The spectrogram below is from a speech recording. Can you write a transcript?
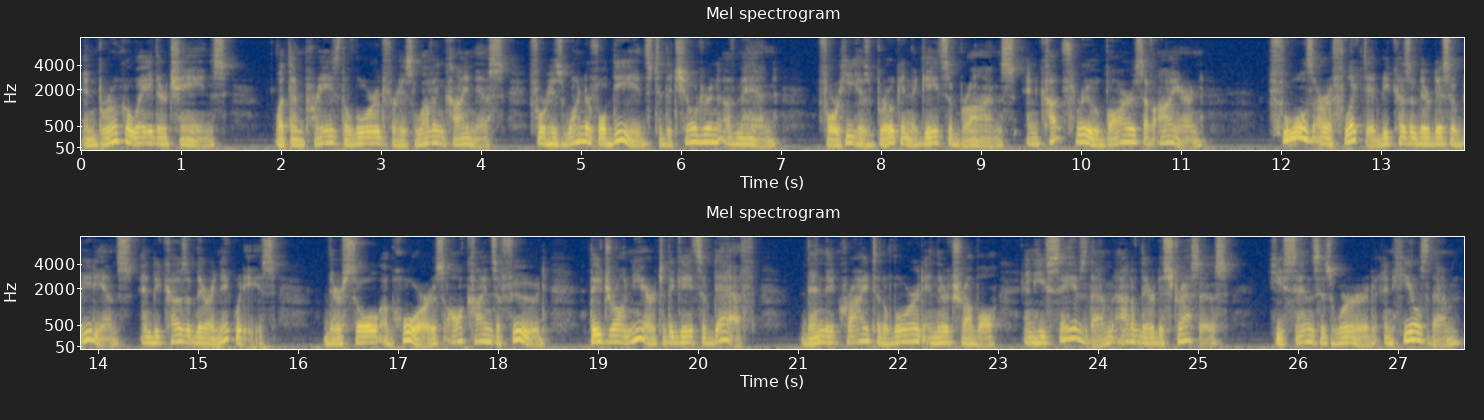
and broke away their chains. Let them praise the Lord for his loving kindness, for his wonderful deeds to the children of men. For he has broken the gates of bronze, and cut through bars of iron. Fools are afflicted because of their disobedience, and because of their iniquities. Their soul abhors all kinds of food. They draw near to the gates of death. Then they cry to the Lord in their trouble, and he saves them out of their distresses. He sends his word, and heals them,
